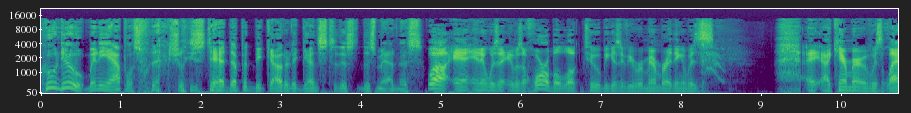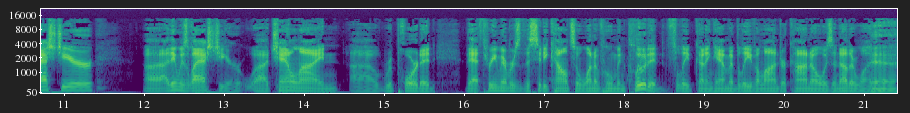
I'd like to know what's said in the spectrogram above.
who knew Minneapolis would actually stand up and be counted against this this madness? Well, and, and it was a, it was a horrible look too because if you remember, I think it was I, I can't remember. It was last year. Uh, I think it was last year. Uh, Channel Nine uh, reported that three members of the city council, one of whom included Philippe Cunningham, I believe Alondra Cano was another one, Yeah.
